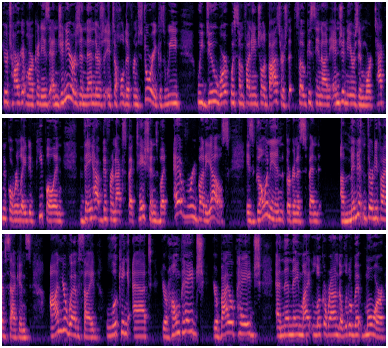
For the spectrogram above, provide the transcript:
your target market is engineers. And then there's it's a whole different story because we we do work with some financial advisors that focus in on engineers and more technical related people and they have different expectations but everybody else is going in. They're going to spend a minute and 35 seconds on your website looking at your homepage, your bio page, and then they might look around a little bit more.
